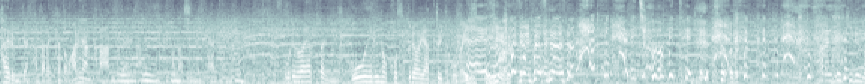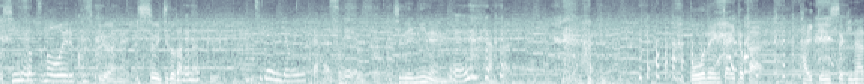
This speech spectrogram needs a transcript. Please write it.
帰るみたいな働き方もありなんかなみたいな話になり、俺はやっぱりね OL のコスプレはやっといた方がいいっていう、めっちゃ覚えてる。それできるの新卒の OL コスプレはね一生一度だからっていう。1年でもいいからってそうそうそう。1年2年うん。なんか忘年会とか体験しときな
